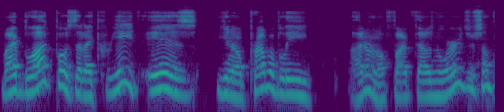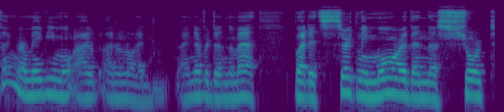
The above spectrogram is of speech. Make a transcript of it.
My blog post that I create is you know probably I don't know 5,000 words or something or maybe more. I, I don't know. I, I never done the math. But it's certainly more than the short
